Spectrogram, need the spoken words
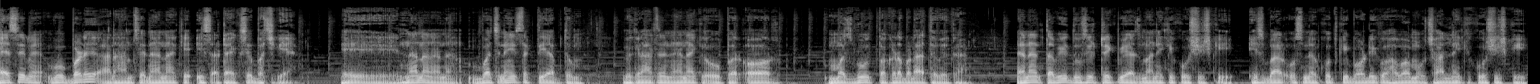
ऐसे में वो बड़े आराम से नैना के इस अटैक से बच गया। ए, नाना नाना, बच नहीं सकती अब तुम, विक्रांत ने नैना के ऊपर और मज़बूत पकड़ बनाते हुए कहा। नैना, तभी दूसरी ट्रिक भी आजमाने की कोशिश की। इस बार उसने खुद की बॉडी को हवा में उछालने की कोशिश की।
